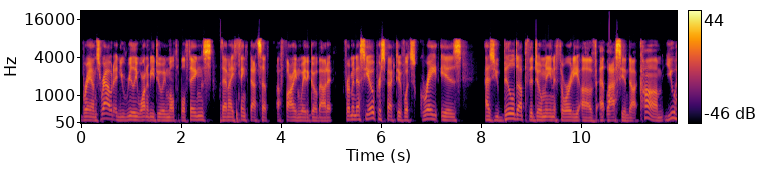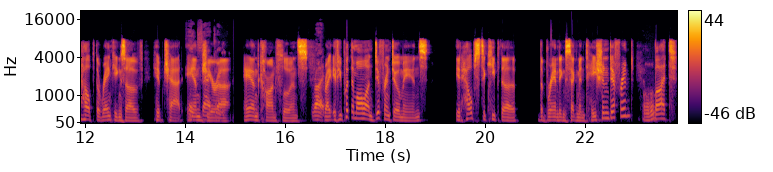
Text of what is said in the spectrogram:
brands route and you really want to be doing multiple things, then I think that's a, a fine way to go about it. From an SEO perspective, what's great is as you build up the domain authority of Atlassian.com, you help the rankings of HipChat and Exactly. Jira and Confluence, Right. right? If you put them all on different domains, it helps to keep the the branding segmentation different, Mhm. but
